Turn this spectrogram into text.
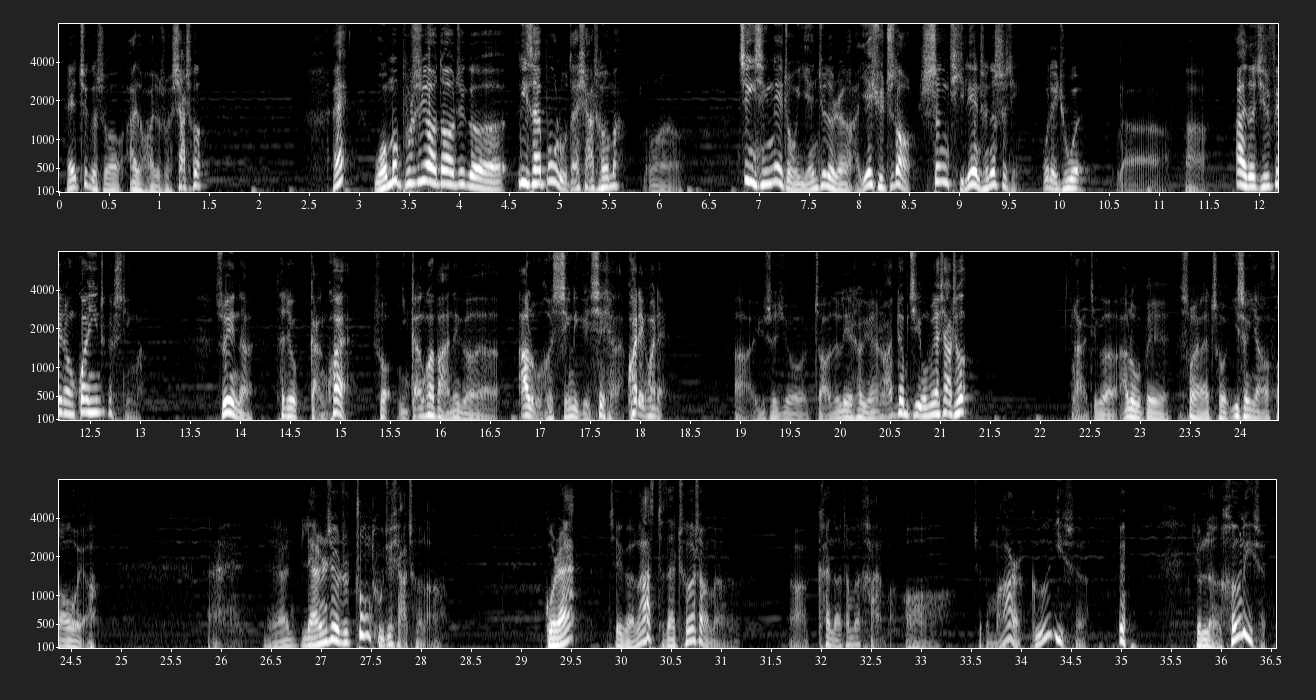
哎，这个时候爱德华就说下车。哎，我们不是要到这个利塞布鲁再下车吗？嗯，进行那种研究的人啊，也许知道身体炼成的事情，我得去问啊，啊。艾德其实非常关心这个事情嘛，所以呢，他就赶快说：“你赶快把那个阿鲁和行李给卸下来，快点，快点！”啊，于是就找着列车员说：“啊，对不起，我们要下车。”啊，这个阿鲁被送下来之后，一身羊骚味啊，哎，然后两人就是中途就下车了啊。果然，这个 Last 在车上呢，啊，看到他们喊嘛，哦，这个马尔戈一声，哼，就冷哼了一声。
